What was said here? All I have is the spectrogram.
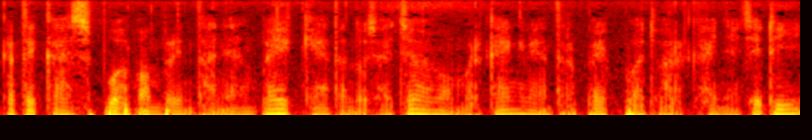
ketika sebuah pemerintahan yang baik ya tentu saja memang mereka ingin yang terbaik buat warganya. Jadi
